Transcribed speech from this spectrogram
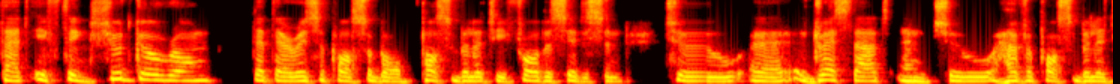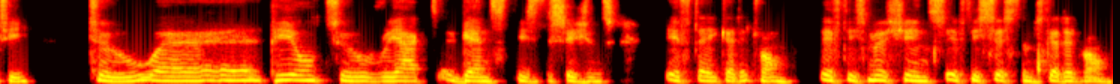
that if things should go wrong, that there is a possible possibility for the citizen to uh, address that and to have a possibility to uh, appeal to react against these decisions if they get it wrong if these machines if these systems get it wrong.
